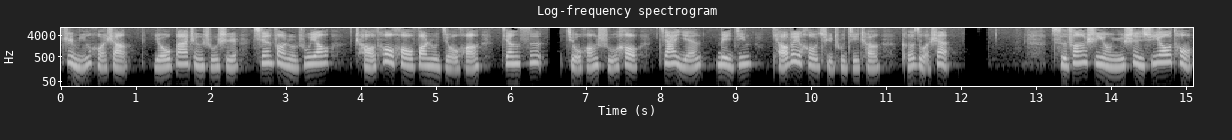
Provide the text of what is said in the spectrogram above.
至明火上，油八成熟时，先放入猪腰，炒透后放入韭黄、姜丝，韭黄熟后加盐、味精。调味后取出即成，可佐膳。此方适用于肾虚腰痛、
